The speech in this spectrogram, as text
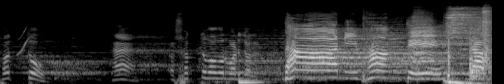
সত্য। হ্যাঁ সত্য বাবুর বাড়ি চলেন। ধানি ভাঙতে যাব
